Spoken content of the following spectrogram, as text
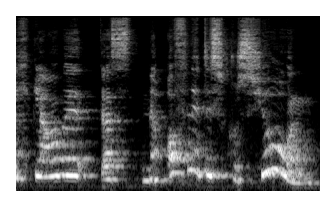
ich glaube, dass eine offene Diskussion,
